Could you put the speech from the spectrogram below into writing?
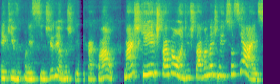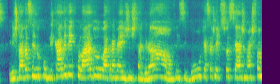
equívoco nesse sentido, e eu vou explicar qual, mas que ele estava onde? Ele estava nas redes sociais. Ele estava sendo publicado e veiculado através de Instagram, Facebook, essas redes sociais mais famosas.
